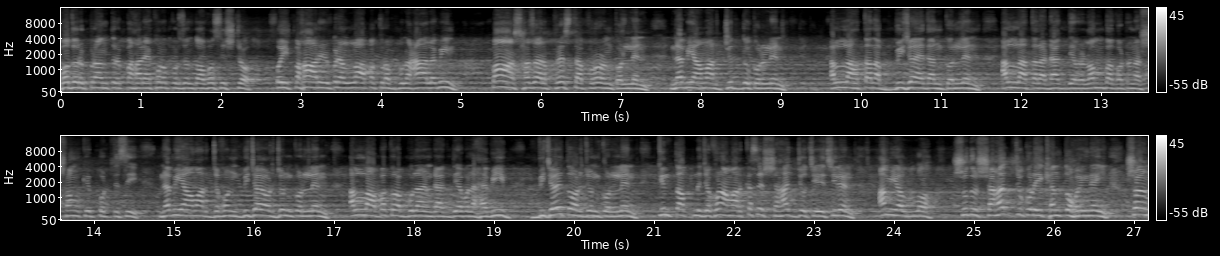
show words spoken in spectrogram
বদর প্রান্তের পাহাড় এখনও পর্যন্ত অবশিষ্ট। ওই পাহাড়ের উপরে আল্লাহ পাকুরাবুল আলমিন পাঁচ হাজার ফ্রেস্তা প্রেরণ করলেন। নবী আমার যুদ্ধ করলেন। আল্লাহ তালা বিজয় দান করলেন। আল্লাহ তালা ডাক দিয়ে আমরা লম্বা ঘটনা সংক্ষেপ করতেছি। নবী আমার যখন বিজয় অর্জন করলেন, আল্লাহ বাকরাবুল আলম ডাক দিয়ে বলে, হাবিব, বিজয় তো অর্জন করলেন, কিন্তু আপনি যখন আমার কাছে সাহায্য চেয়েছিলেন, আমি আল্লাহ শুধু সাহায্য করেই ক্ষান্ত হই নাই, স্বয়ং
